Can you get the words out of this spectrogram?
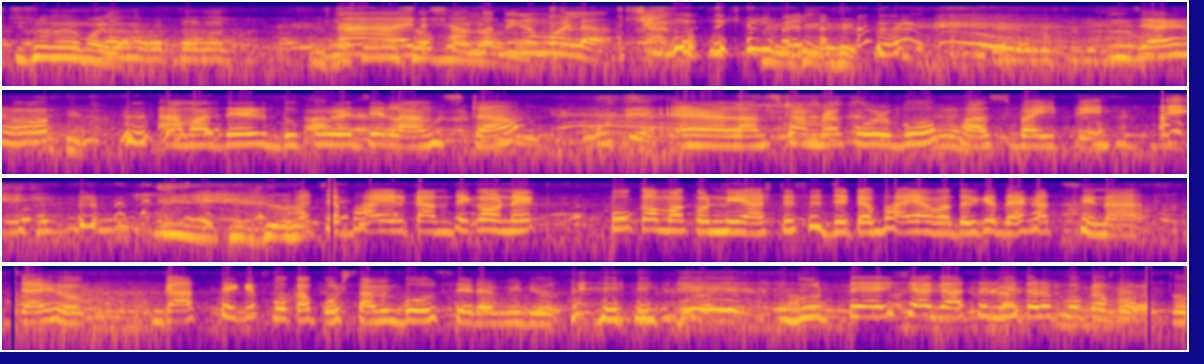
স্টেশনের ময়লা। না এটা সাংবাদিকের মহিলা সাংবাদিকের মহিলা যাই হোক আমাদের দুপুরে যে লাঞ্চটা লাঞ্চটা আমরা করব ফার্স্ট বাইতে আচ্ছা ভাইয়ের কান থেকে অনেক পোকামাকড় নিয়ে আসতেছে যেটা ভাই আমাদেরকে দেখাচ্ছে না। যাই হোক। গাছ থেকে পোকা পড়ছে আমি বলছি এটা ভিডিওতে। ঘুরতে এসে গাছের ভিতরে পোকা পড়তো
